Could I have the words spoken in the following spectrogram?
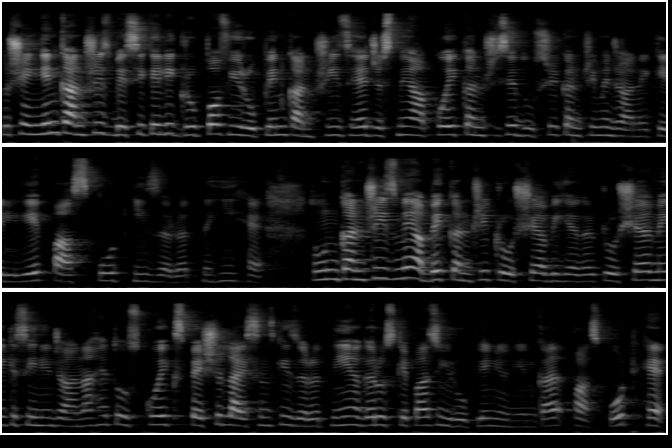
तो Schengen countries basically group of European countries है, जिसमें आपको एक कंट्री से दूसरी कंट्री में जाने के लिए पासपोर्ट की ज़रूरत नहीं है। तो उन कंट्रीज़ में अब एक कंट्री क्रोशिया भी है। अगर क्रोशिया में किसी ने जाना है तो उसको एक स्पेशल लाइसेंस की ज़रूरत नहीं है, अगर उसके पास यूरोपियन यूनियन का पासपोर्ट है।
